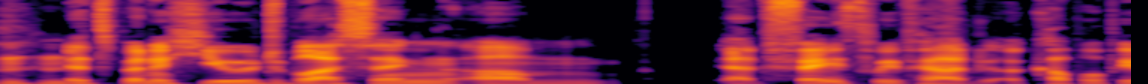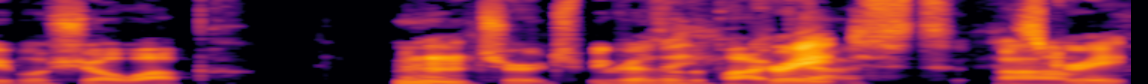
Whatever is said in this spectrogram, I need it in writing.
Mm-hmm. it's been a huge blessing. Um, at Faith, we've had a couple people show up at church because Hmm. Really? of the podcast. Great. That's Um, great.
